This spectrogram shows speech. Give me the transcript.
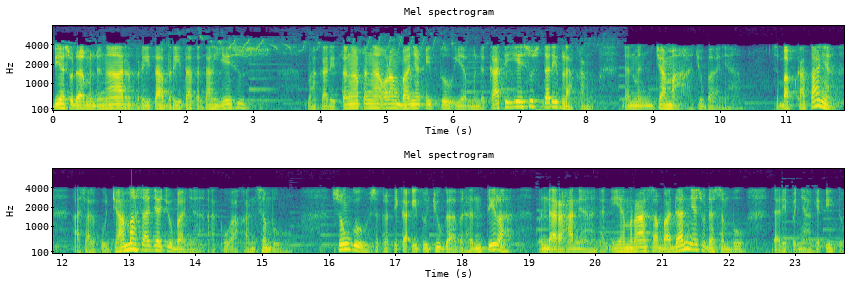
Dia sudah mendengar berita-berita tentang Yesus. Maka di tengah-tengah orang banyak itu ia mendekati Yesus dari belakang dan menjamah jubahnya. Sebab katanya, asalku jamah saja jubahnya, aku akan sembuh. Sungguh seketika itu juga berhentilah pendarahannya dan ia merasa badannya sudah sembuh dari penyakit itu.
